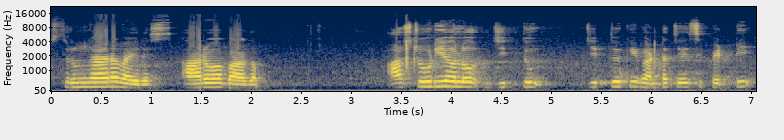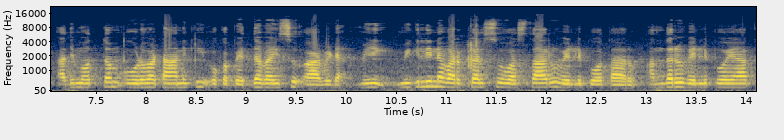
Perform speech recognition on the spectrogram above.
శృంగార వైరస్ ఆరవ భాగం. ఆ స్టూడియోలో జిత్తు జిత్తుకి వంట చేసి పెట్టి అది మొత్తం ఊడవటానికి ఒక పెద్ద వయసు ఆవిడ. మి మిగిలిన వర్కర్స్ వస్తారు వెళ్ళిపోతారు. అందరూ వెళ్ళిపోయాక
